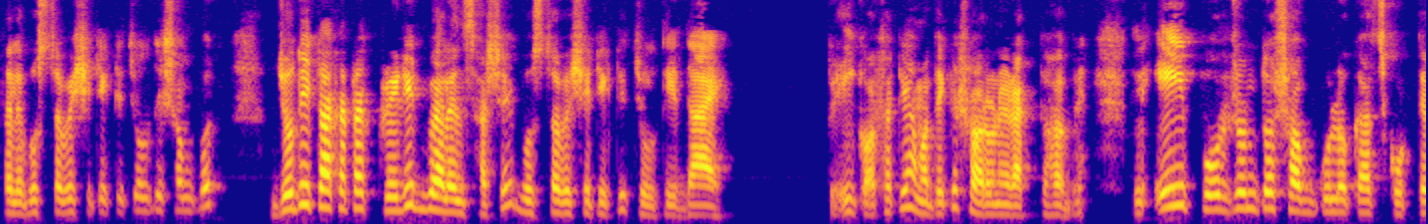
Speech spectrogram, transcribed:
তাহলে বুঝতে হবে সেটি একটি চলতি সম্পদ। যদি টাকাটা ক্রেডিট ব্যালেন্স আসে, বুঝতে হবে সেটি একটি চলতি দায়। তো এই কথাটি আমাদেরকে স্মরণে রাখতে হবে। এই পর্যন্ত সবগুলো কাজ করতে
